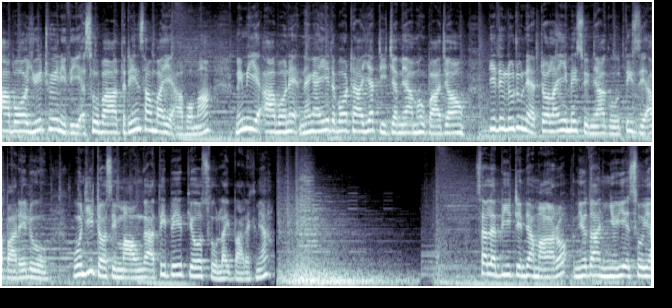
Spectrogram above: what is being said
အာဘော်ရွေးထွေးနေသည့်အဆိုပါသတင်းဆောင်ပါရဲ့အာဘော်မှာမိမိရဲ့အာဘော်နဲ့နိုင်ငံရေးသဘောထားယက်တီချက်များမဟုတ်ပါကြောင်းပြည်သူလူထုနဲ့တော်လှန်ရေးမိတ်ဆွေများကိုသိစေအပ်ပါတယ်လို့ဝန်ကြီးဒေါ်စီမာအောင်ကအသိပေးပြောဆိုလိုက်ပါတယ်ခင်ဗျာ။ ဆက်လက်ပြီးတင်ပြမှာကတော့အမျိုးသားညီညွတ်ရေးအစိုးရ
